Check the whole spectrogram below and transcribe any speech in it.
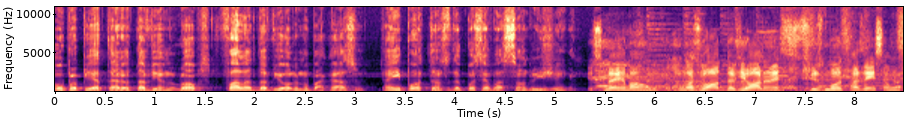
O proprietário Otaviano Lopes fala da viola no bagaço e a importância da conservação do engenho. Esse meu irmão, o Oswaldo da viola, né, cismou de fazer isso há uns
